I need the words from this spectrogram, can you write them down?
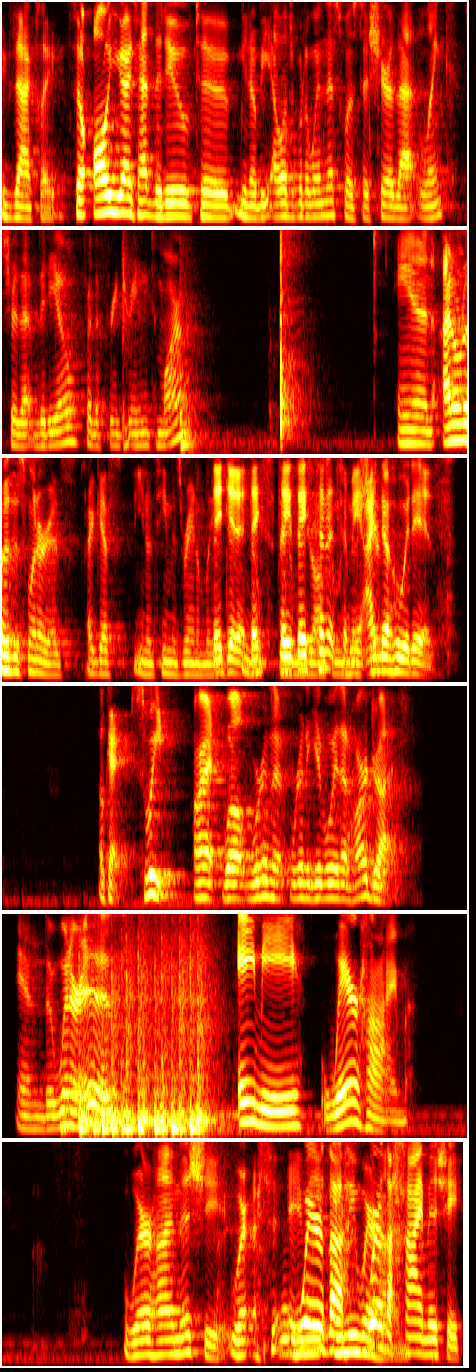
exactly. So all you guys had to do to you know be eligible to win this was to share that link, share that video for the free training tomorrow. And I don't know who this winner is. I guess you know team is randomly. They did it. you know, they, they sent it to me. I know who it is. Okay, sweet. All right. Well, we're gonna we're gonna give away that hard drive, and the winner is Amy Wareheim. Wareheim is she? Where Amy, where the Amy where the. Heim is she?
